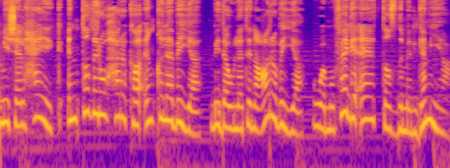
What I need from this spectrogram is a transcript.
ميشيل حايك انتظروا حركة انقلابية بدولة عربية ومفاجآت تصدم الجميع.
